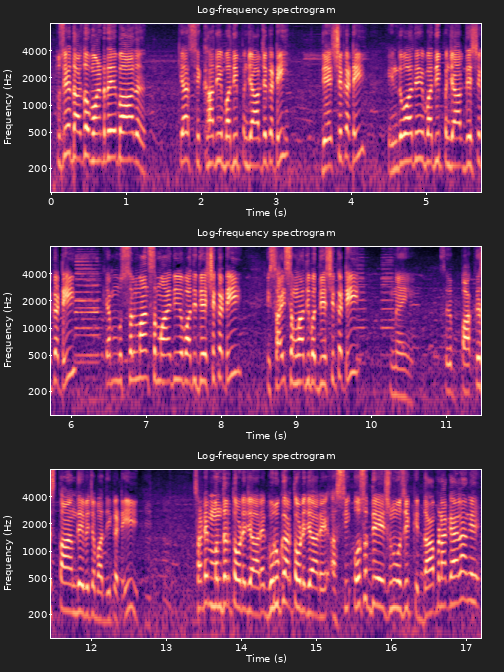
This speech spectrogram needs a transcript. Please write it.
ਤੁਸੀਂ ਇਹ ਦੱਸ ਦਿਓ ਵੰਡ ਦੇ ਬਾਅਦ ਕਿਆ ਸਿੱਖਾਂ ਦੀ ਆਬਾਦੀ ਪੰਜਾਬ 'ਚ ਘਟੀ ਦੇਸ਼ 'ਚ ਘਟੀ? ਹਿੰਦੂਆਂ ਦੀ ਆਬਾਦੀ ਪੰਜਾਬ ਦੇਸ਼ 'ਚ ਘਟੀ ਕਿਆ ਮੁਸਲਮਾਨ ਸਮਾਜ ਦੀ ਆਬਾਦੀ ਦੇਸ਼ 'ਚ ਘਟੀ ਈਸਾਈ ਸਮਾਜ ਦੀ ਆਬਾਦੀ ਦੇਸ਼ 'ਚ ਘਟੀ? ਨਹੀਂ ਸਿਰਫ ਪਾਕਿਸਤਾਨ ਦੇ ਵਿੱਚ ਆਬਾਦੀ ਘਟੀ। ਸਾਡੇ ਮੰਦਿਰ ਤੋੜੇ ਜਾ ਰਹੇ ਗੁਰੂ ਘਰ ਤੋੜੇ ਜਾ ਰਹੇ ਅਸੀਂ ਉਸ ਦੇਸ਼ ਨੂੰ ਅਸੀਂ ਕਿੱਦਾਂ ਆਪਣਾ ਕਹਿ ਲਾਂਗੇ?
